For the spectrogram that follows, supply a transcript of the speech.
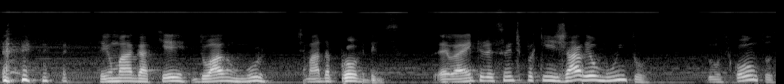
Tem uma HQ do Alan Moore chamada Providence. Ela é interessante pra quem já leu muito dos contos,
